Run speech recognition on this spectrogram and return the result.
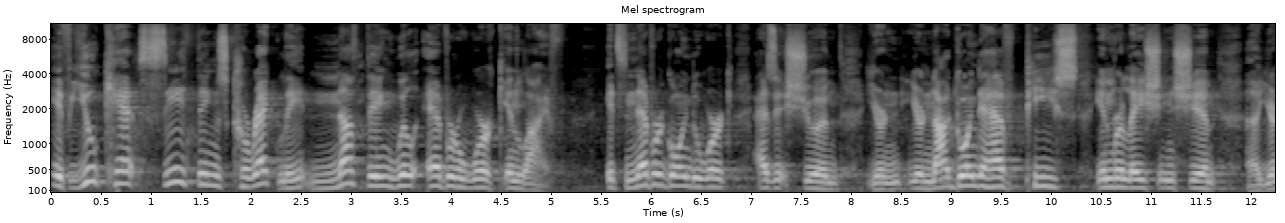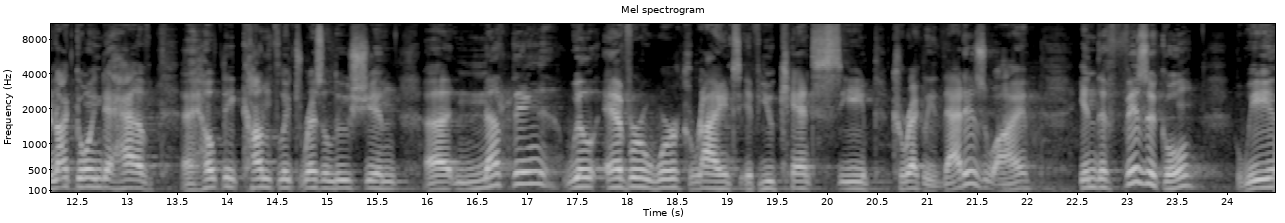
If you can't see things correctly, nothing will ever work in life. It's never going to work as it should. You're, you're not going to have peace in relationship. Uh, you're not going to have a healthy conflict resolution. Uh, nothing will ever work right if you can't see correctly. That is why, in the physical, we,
